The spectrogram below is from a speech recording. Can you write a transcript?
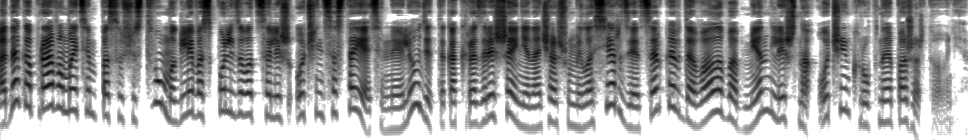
Однако правом этим по существу могли воспользоваться лишь очень состоятельные люди, так как разрешение на чашу милосердия церковь давала в обмен лишь на очень крупное пожертвование.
